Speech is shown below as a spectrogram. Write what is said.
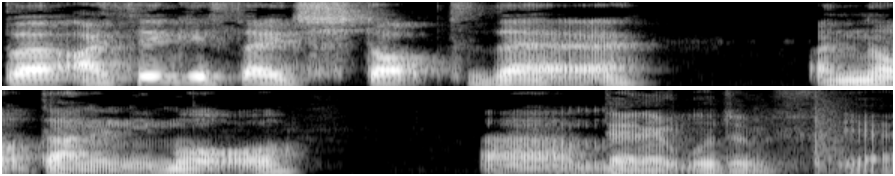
but I think if they'd stopped there and not done any more, um, then it would have, yeah,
